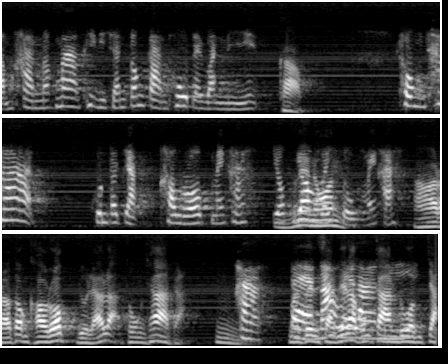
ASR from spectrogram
สำคัญมาก ๆ ที่ดิฉันต้องการพูดในวันนี้ ครับธงชาติ คุณประจักษ์เคารพไหมคะ ยกย่องแน่นอนไว้สูงไหมคะอ่าเราต้องเคารพอยู่แล้วล่ะธงชาติอะอืมค่ะ มันแต่เป็นณสัญเวลักษณ์ลาของการรวมนี้ใจ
